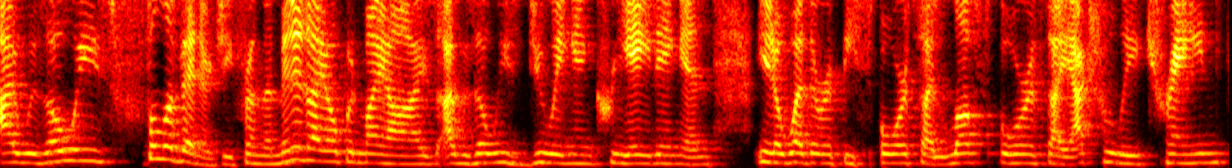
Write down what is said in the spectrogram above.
I was always full of energy from the minute I opened my eyes. I was always doing and creating and, you know, whether it be sports, I love sports. I actually trained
